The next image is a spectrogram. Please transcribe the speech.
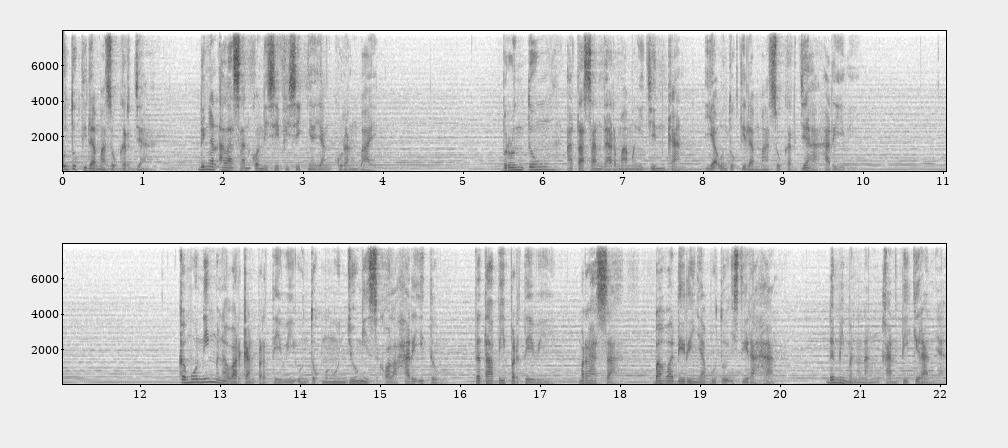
untuk tidak masuk kerja dengan alasan kondisi fisiknya yang kurang baik. Beruntung atasan Dharma mengizinkan ia untuk tidak masuk kerja hari ini. Kemuning menawarkan Pertiwi untuk mengunjungi sekolah hari itu, tetapi Pertiwi merasa bahwa dirinya butuh istirahat demi menenangkan pikirannya.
